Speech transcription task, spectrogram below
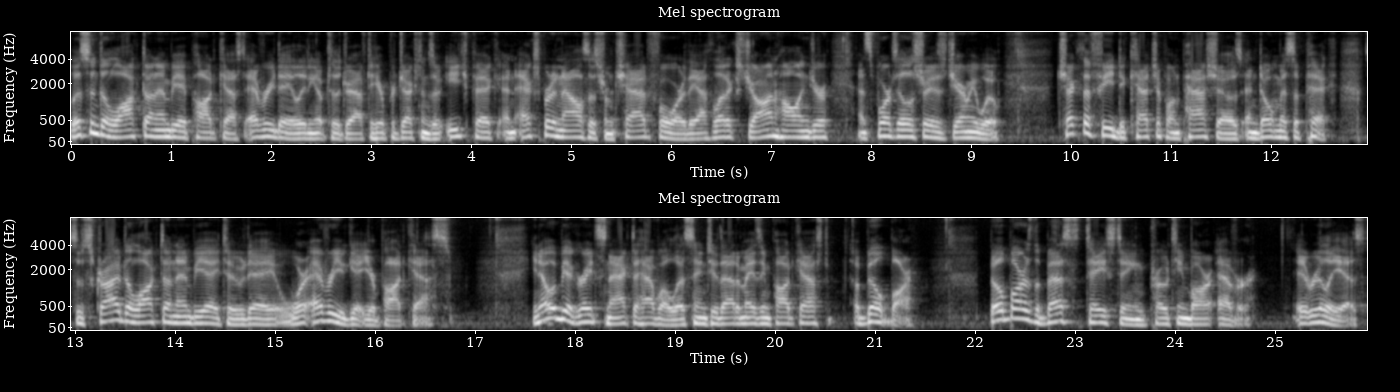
Listen to Locked on NBA Podcast every day leading up to the draft to hear projections of each pick and expert analysis from Chad Ford, The Athletic's John Hollinger, and Sports Illustrated's Jeremy Woo. Check the feed to catch up on past shows and don't miss a pick. Subscribe to Locked On NBA today wherever you get your podcasts. You know, it would be a great snack to have while listening to that amazing podcast? A Built Bar. Built Bar is the best tasting protein bar ever. It really is.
